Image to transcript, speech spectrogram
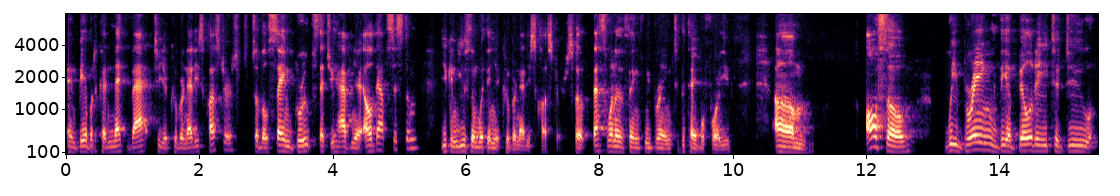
and be able to connect that to your Kubernetes clusters. So those same groups that you have in your LDAP system, you can use them within your Kubernetes cluster. So that's one of the things we bring to the table for you. Um, also, we bring the ability to do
